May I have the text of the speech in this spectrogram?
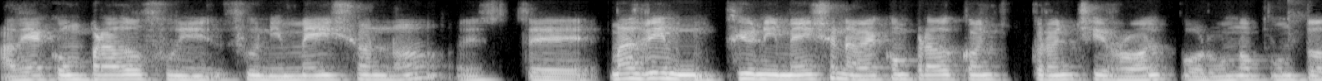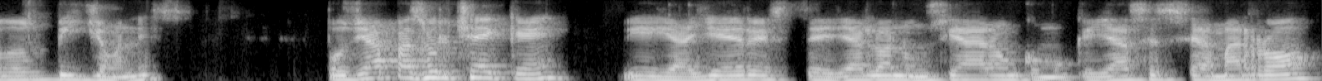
había comprado Funimation, ¿no? Este, más bien, Funimation había comprado Crunchyroll por 1.2 billones. Pues ya pasó el cheque, y ayer este, ya lo anunciaron como que ya se, se amarró.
